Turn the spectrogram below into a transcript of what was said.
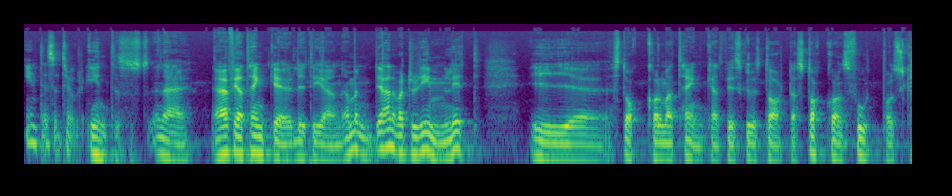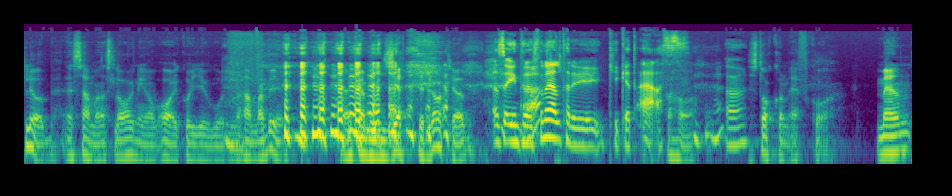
Inte så troligt. inte så... Nej, ja, för jag tänker lite grann. Ja, men det hade varit rimligt i eh, Stockholm att tänka att vi skulle starta Stockholms fotbollsklubb. En sammanslagning av AIK, Djurgården och Hammarby. det kan bli en jättebra klubb. Alltså internationellt hade det kickat ass. Ja. Stockholm FK. Men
